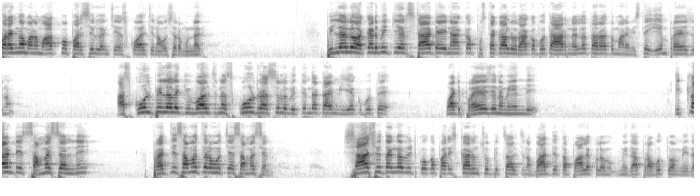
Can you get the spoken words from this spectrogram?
పరంగా మనం ఆత్మ పరిశీలన చేసుకోవాల్సిన అవసరం ఉన్నది. పిల్లలు అకాడమిక్ ఇయర్ స్టార్ట్ అయినాక పుస్తకాలు రాకపోతే ఆరు నెలల తర్వాత మనం ఇస్తే ఏం ప్రయోజనం? ఆ స్కూల్ పిల్లలకి ఇవ్వాల్సిన స్కూల్ డ్రెస్సులు విత్ ఇన్ ద టైం ఇవ్వకపోతే వాటి ప్రయోజనం ఏంది? ఇట్లాంటి సమస్యల్ని ప్రతి సంవత్సరం వచ్చే సమస్యలు. శాశ్వతంగా వీటికి ఒక పరిష్కారం చూపించాల్సిన బాధ్యత పాలకుల మీద ప్రభుత్వం మీద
